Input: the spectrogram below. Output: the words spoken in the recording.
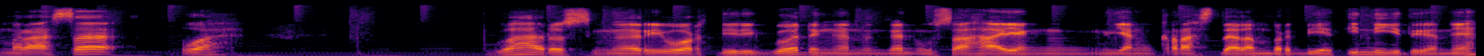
merasa wah gue harus nge-reward diri gue dengan dengan usaha yang yang keras dalam berdiet ini gitu kan ya?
